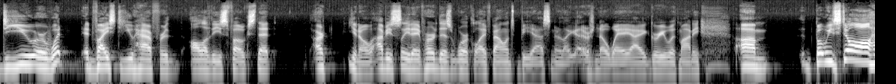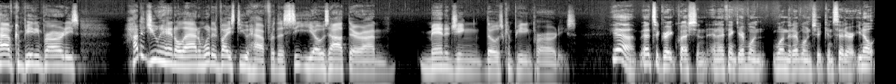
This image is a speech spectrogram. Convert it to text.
do you or what advice do you have for all of these folks that are you know, obviously they've heard this work life balance BS and they're like, there's no way I agree with Monty. Um, but we still all have competing priorities. How did you handle that? And what advice do you have for the CEOs out there on managing those competing priorities? Yeah, that's a great question. And I think everyone, one that everyone should consider. You know,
